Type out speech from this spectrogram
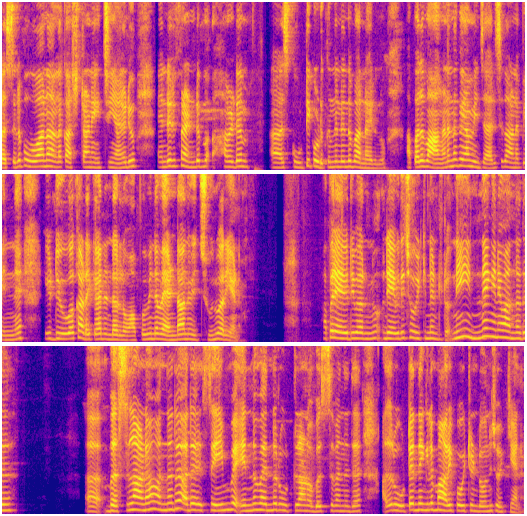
ബസ്സിൽ പോകാൻ നല്ല കഷ്ടമാണ് ചേച്ചി. ഞാനൊരു എന്റെ ഒരു ഫ്രണ്ട് അവിടെ സ്കൂട്ടി കൊടുക്കുന്നുണ്ടെന്ന് പറഞ്ഞായിരുന്നു. അപ്പോൾ അത് വാങ്ങണം എന്നൊക്കെ ഞാൻ വിചാരിച്ചതാണ്. പിന്നെ ഈ ഡ്യൂ ഒക്കെ അടയ്ക്കാനുണ്ടല്ലോ. അപ്പോൾ പിന്നെ വേണ്ടാന്ന് വെച്ചു എന്ന് പറയാണ്. അപ്പോൾ രേവതി പറഞ്ഞു രേവതി ചോദിക്കുന്നുണ്ട് കേട്ടോ നീ ഇന്ന് എങ്ങനെ വന്നത്? ബസ്സിലാണോ വന്നത്? അത് സെയിം എന്നും വരുന്ന റൂട്ടിലാണോ ബസ് വന്നത്? അത് റൂട്ട് എന്തെങ്കിലും മാറിപ്പോയിട്ടുണ്ടോ? എന്ന് ചോദിക്കുകയാണ്.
